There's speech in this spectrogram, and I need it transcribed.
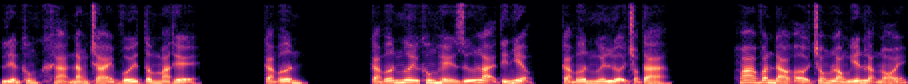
liền không khả năng trái với tâm ma thể. Cảm ơn. Cảm ơn ngươi không hề giữ lại tín nhiệm, cảm ơn ngươi lựa chọn ta. Hoa Văn Đào ở trong lòng yên lặng nói,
